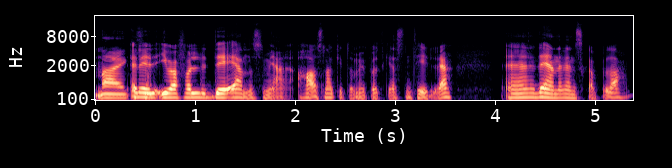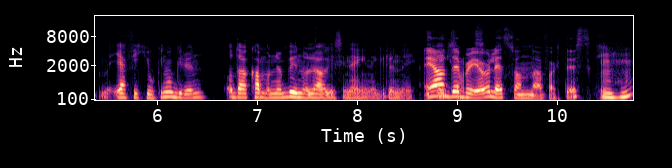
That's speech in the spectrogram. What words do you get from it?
Nei, ikke Eller i hvert fall det ene som jeg har snakket om i podkasten tidligere. Eh, det ene vennskapet, da. Jeg fikk jo ikke noe grunn. Og da kan man jo begynne å lage sine egne grunner. Ja, det blir jo litt sånn da, faktisk. Mhm.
